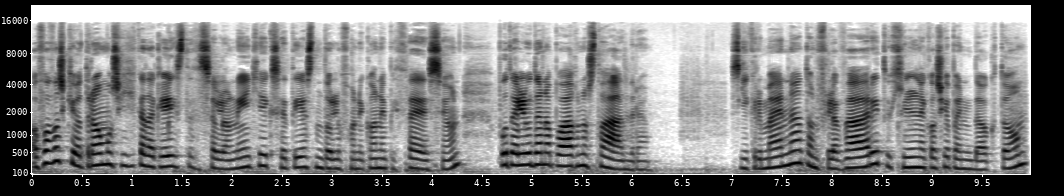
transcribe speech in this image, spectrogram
ο φόβος και ο τρόμος είχε κατακλείσει τη Θεσσαλονίκη εξαιτίας των δολοφονικών επιθέσεων που τελούνταν από άγνωστο άντρα. Συγκεκριμένα, τον Φλεβάρι του 1958,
